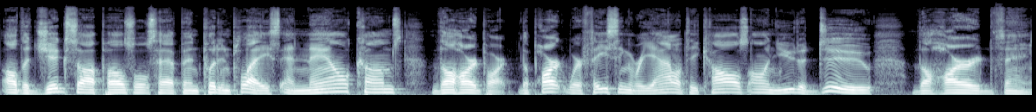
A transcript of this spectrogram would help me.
All the jigsaw puzzles have been put in place, and now comes the hard part the part where facing reality calls on you to do the hard thing.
